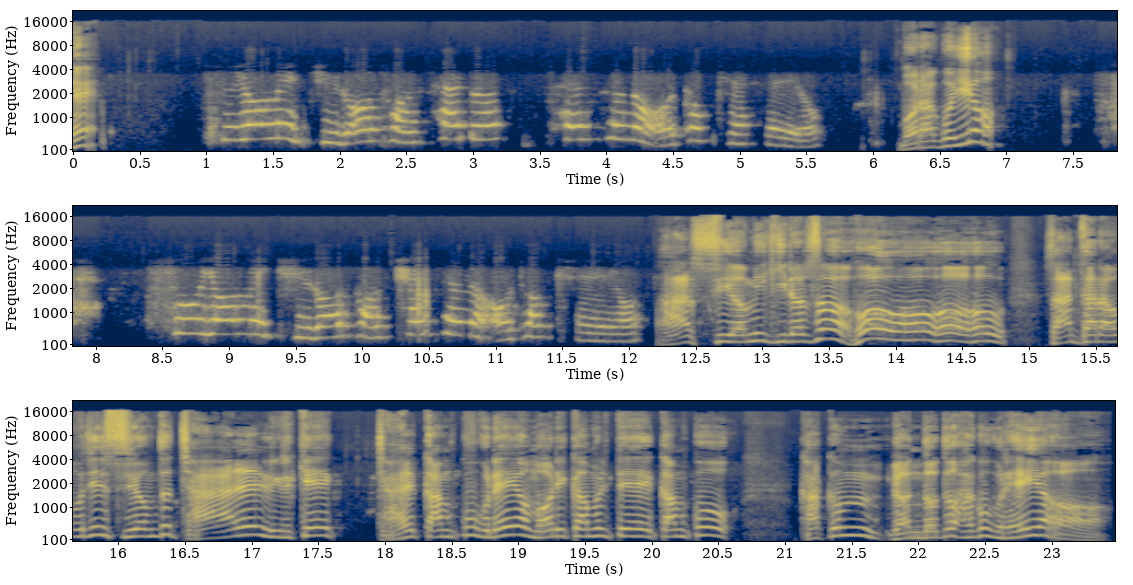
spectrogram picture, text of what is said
예? 수염이 길어서 새들, 새수는 어떻게 해요? 뭐라고요? 수염이 길어서 새수는 어떻게 해요? 아, 수염이 길어서, 호호호호. 산타 할아버지 수염도 잘, 이렇게 잘 감고 그래요. 머리 감을 때 감고, 가끔 면도도 하고 그래요.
